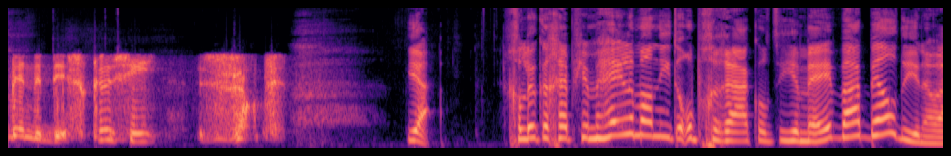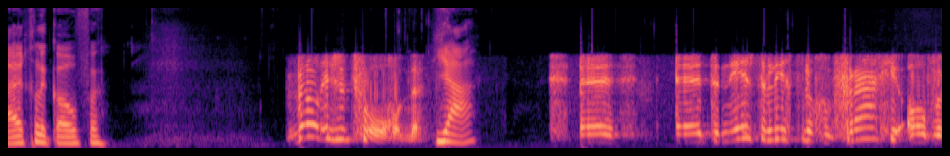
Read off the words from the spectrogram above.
ben de discussie zat. Ja, gelukkig heb je hem helemaal niet opgerakeld hiermee. Waar belde je nou eigenlijk over? Wel is het volgende. Ja. Uh, uh, ten eerste ligt er nog een vraagje over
